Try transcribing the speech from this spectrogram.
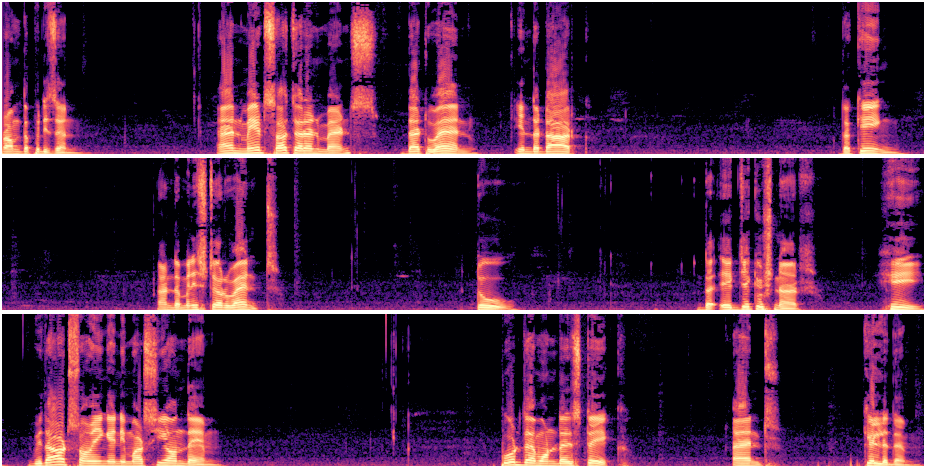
from the prison and made such arrangements that when in the dark the king and the minister went to the executioner, he, without showing any mercy on them, put them on the stake and killed them.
